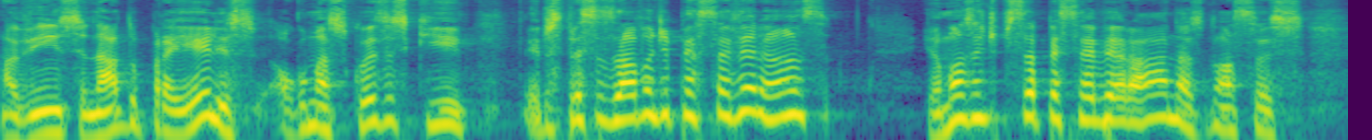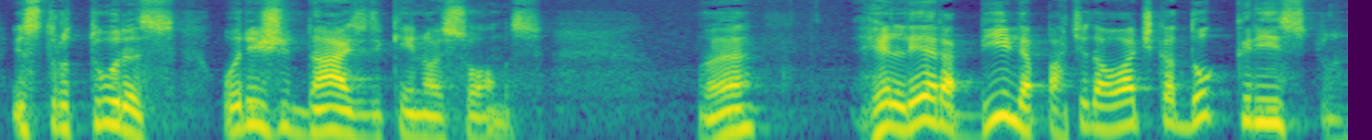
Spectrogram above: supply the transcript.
haviam ensinado para eles algumas coisas que eles precisavam de perseverança. Irmãos, a gente precisa perseverar nas nossas estruturas originais de quem nós somos. Não é? Reler a Bíblia a partir da ótica do Cristo.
